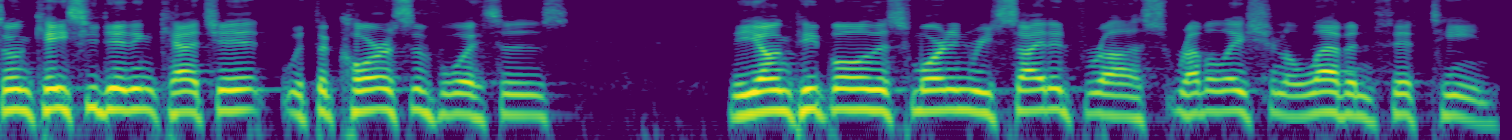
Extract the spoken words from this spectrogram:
So, in case you didn't catch it, with the chorus of voices, the young people this morning recited for us Revelation 11 15.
